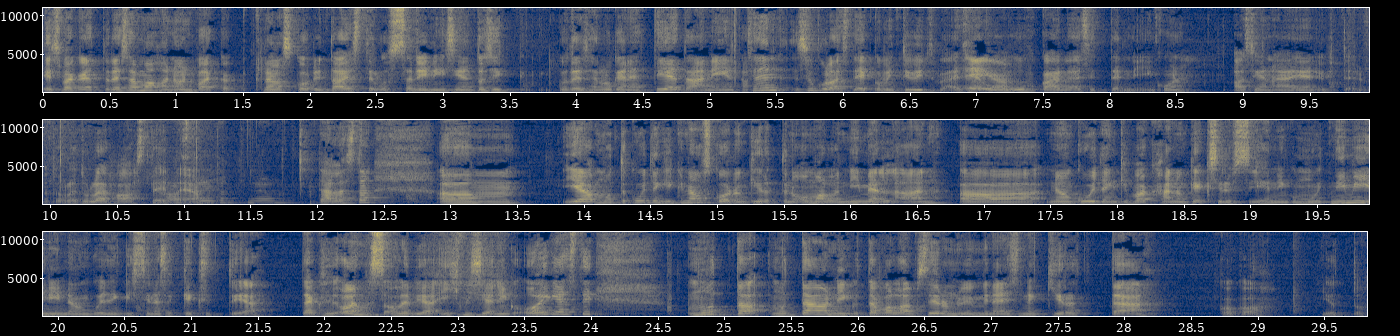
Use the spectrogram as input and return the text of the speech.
Ja jos vaikka ajattelee, samahan on vaikka Knausgårdin taistelussa, niin, niin siinä on tosi, kuten sen lukeneet tietää, niin sen sukulaiset ei ole kovin tyytyväisiä Ei ja uhkailee sitten niin kuin asianajajien yhteydenotolle. Tulee haasteita, ja Haasteita, joo. tällaista. Um, ja, mutta kuitenkin Knausgård on kirjoittanut omalla nimellään. Uh, ne on kuitenkin, vaikka hän on keksinyt siihen niin muita nimiä, niin ne on kuitenkin sinänsä keksittyjä, tai siis olemassa olevia ihmisiä niin oikeasti. Mutta, mutta tämä on niin kuin, tavallaan pseudonyyminen sinne kirjoittaa koko juttu.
